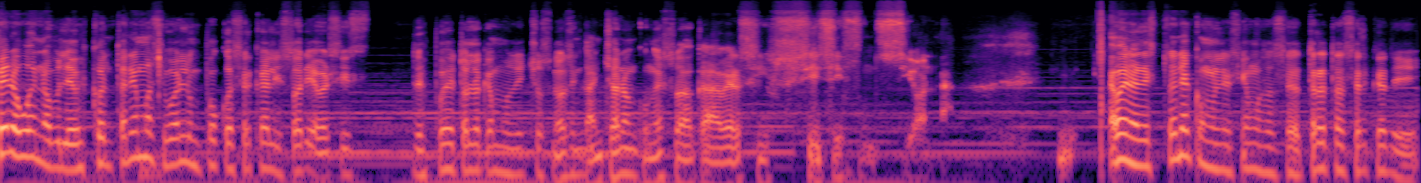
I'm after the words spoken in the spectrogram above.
Pero bueno, les contaremos igual un poco acerca de la historia, a ver si después de todo lo que hemos dicho, se nos engancharon con eso de acá, a ver si, si, si funciona. Ah, bueno, la historia, como le decíamos, o sea, trata acerca de,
